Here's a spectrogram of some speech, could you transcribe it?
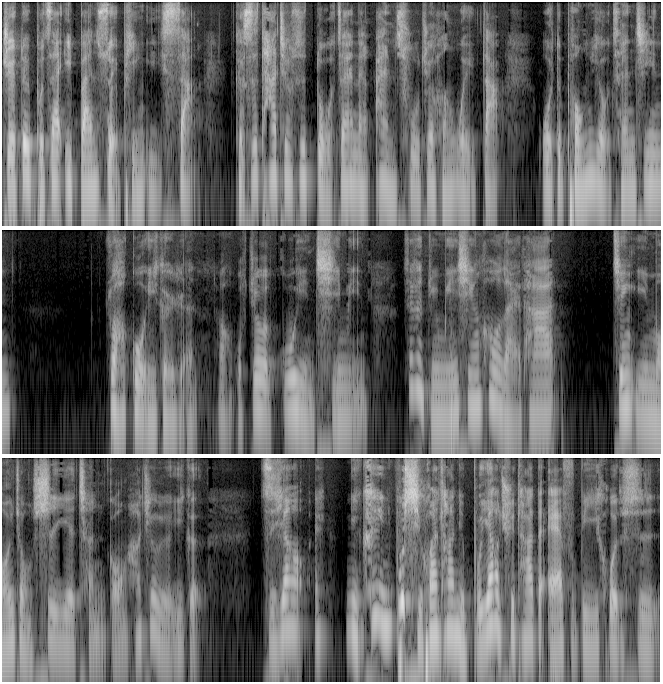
绝对不在一般水平以上，可是他就是躲在那暗处就很伟大。我的朋友曾经抓过一个人哦，我就孤影其名。这个女明星后来她经营某一种事业成功，她就有一个，只要哎，你可以不喜欢她，你不要去她的 FB 或者是。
